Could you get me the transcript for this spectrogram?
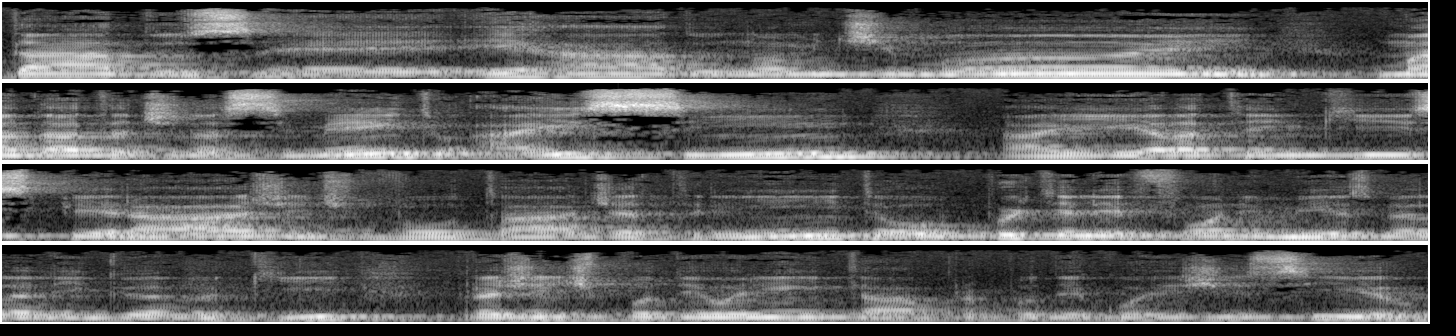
dados é, errado, nome de mãe, uma data de nascimento, aí sim, aí ela tem que esperar a gente voltar dia 30 ou por telefone mesmo, ela ligando aqui para a gente poder orientar, para poder corrigir esse erro.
